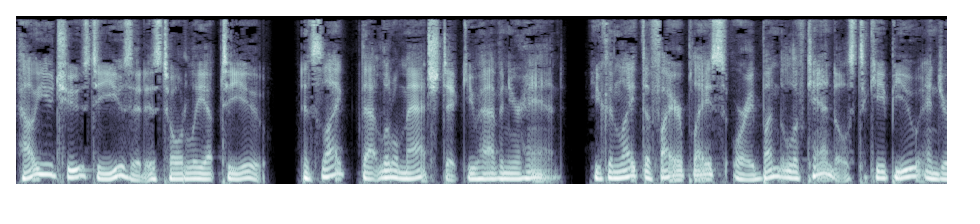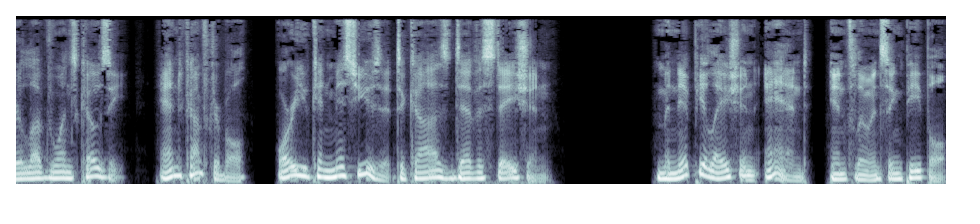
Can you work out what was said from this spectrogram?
How you choose to use it is totally up to you. It's like that little matchstick you have in your hand. You can light the fireplace or a bundle of candles to keep you and your loved ones cozy and comfortable or you can misuse it to cause devastation. Manipulation and influencing people.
